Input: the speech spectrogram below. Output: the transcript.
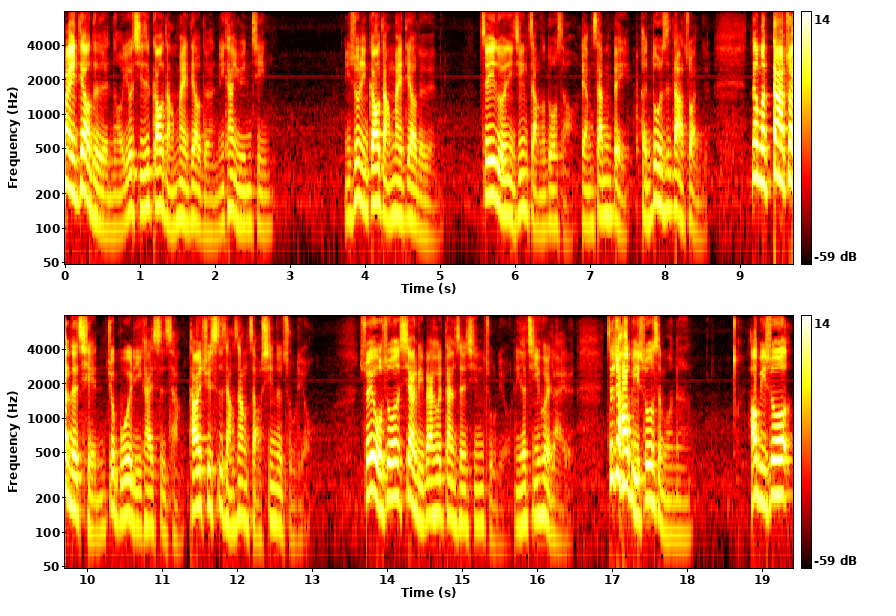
卖掉的人哦，尤其是高档卖掉的人，你看元金，你说你高档卖掉的人，这一轮已经涨了多少？两三倍，很多人是大赚的。那么大赚的钱就不会离开市场，他会去市场上找新的主流。所以我说下个礼拜会诞生新主流，你的机会来了。这就好比说什么呢？好比说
